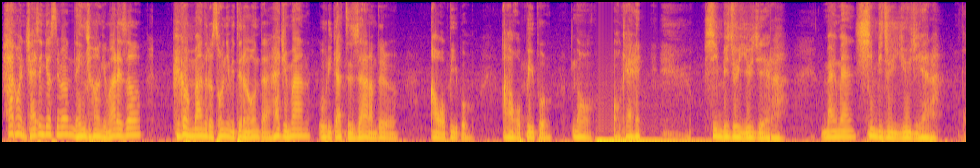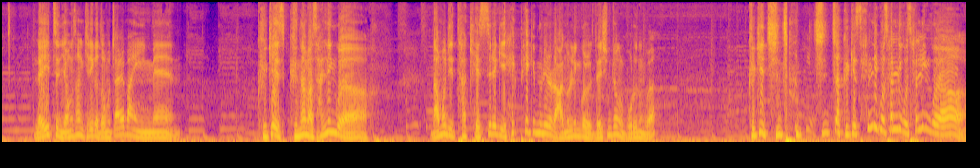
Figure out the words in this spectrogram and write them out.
학원 잘생겼으면 냉정하게 말해서 그것만으로 손님이 들어온다. 하지만 우리 같은 사람들, our people, our people, no, okay. 신비주의 유지해라 맥맨 신비주의 유지해라 레이튼 영상 길이가 너무 짧아 잉맨 그게 그나마 살린 거야 나머지 다 개쓰레기 핵 폐기물이라 안 올린 걸 내 심정을 모르는 거야? 그게 진짜 진짜 그게 살리고 살리고 살린 거야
